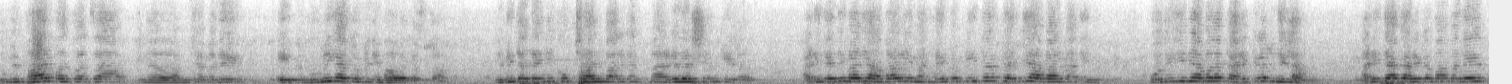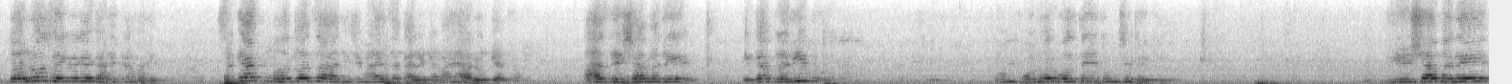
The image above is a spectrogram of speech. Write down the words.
तुम्ही फार महत्त्वाचा आमच्यामध्ये एक भूमिका तुम्ही निभावत असता. निमित्त त्यांनी खूप छान मार्ग मार्गदर्शन केलं. आणि त्यांनी माझे आभारही मानले. तर मी तर त्यांचे आभार मानेन. मोदीजींनी आम्हाला कार्यक्रम दिला. आणि त्या कार्यक्रमामध्ये दररोज वेगवेगळे कार्यक्रम आहेत. सगळ्यात महत्त्वाचा आणि जिव्हाळ्याचा कार्यक्रम आहे आरोग्याचा. आज देशामध्ये एका गरीब फोनवर बोलते तुमच्यापैकी देशामध्ये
